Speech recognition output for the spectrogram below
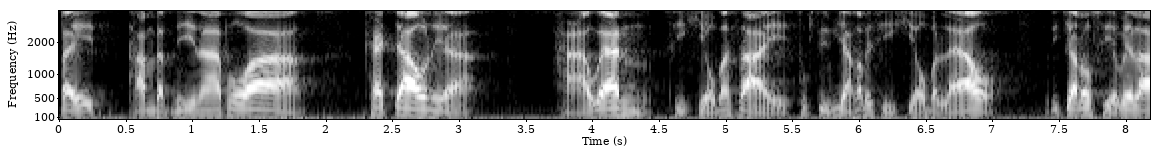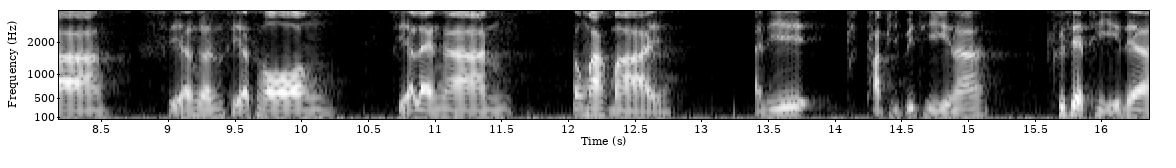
ไปทำแบบนี้นะ เพราะว่าแค่เจ้าเนี่ยหาแว่นสีเขียวมาใส่ ทุกสิ่งทุกอย่างก็เป็นสีเขียวหมดแล้วนี่เจ้าต้องเสียเวลาเสียเงินเสียทอง เสียแรงงานต้องมากมาย อันนี้ทำผิดวิธีนะ คือเศรษฐีเนี่ย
